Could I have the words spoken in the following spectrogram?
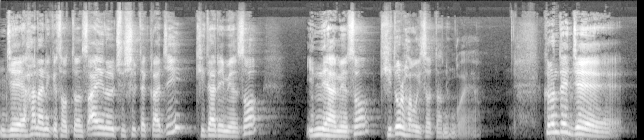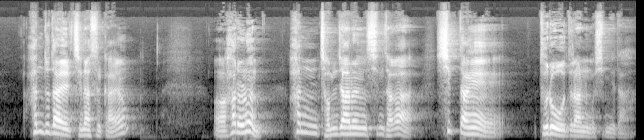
이제 하나님께서 어떤 사인을 주실 때까지 기다리면서 인내하면서 기도를 하고 있었다는 거예요. 그런데 이제 한두 달 지났을까요? 어, 하루는 한 점잖은 신사가 식당에 들어오더라는 것입니다.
